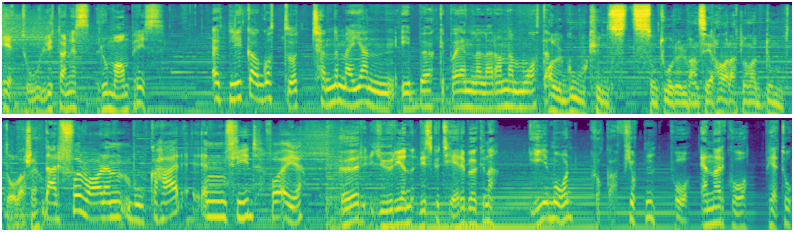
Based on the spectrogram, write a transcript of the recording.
P2-lytternes romanpris. Jeg liker godt å kjenne meg igjen i bøker på en eller annen måte. All god kunst, som Tor Ulven sier, har et eller annet dumt over seg. Derfor var den boka her en fryd for øyet. Hør juryen diskutere bøkene i morgen klokka 14 på NRK P2.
